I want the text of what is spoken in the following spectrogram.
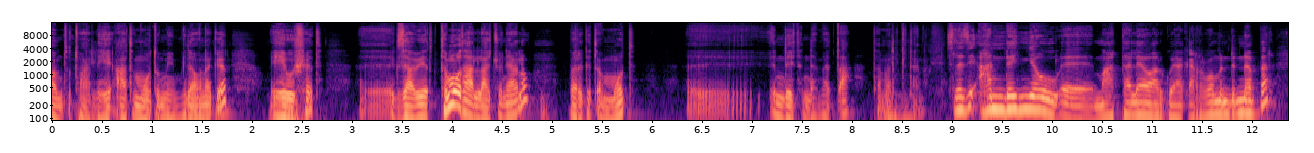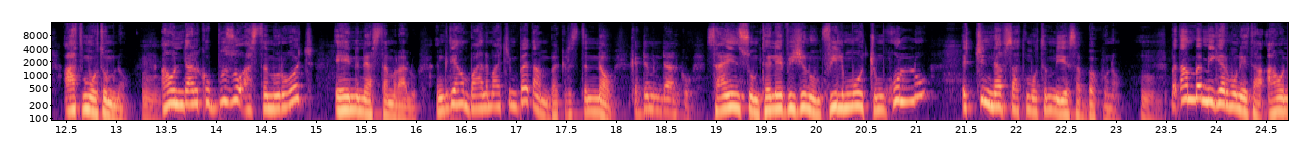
አምጥቷል። ይሄ አትሞቱም የሚለው ነገር ይሄ ውሸት እግዚአብሔር ትሞታላችሁ ነው ያለው። በእርግጥም ሞት እንዴት እንደመጣ ተመልክተናል። ስለዚህ አንደኛው ማታለያው አድርጎ ያቀረበው ምንድን ነበር? አትሞቱም ነው። አሁን እንዳልከው ብዙ አስተምሮዎች ይህንን ያስተምራሉ። እንግዲህ አሁን በዓለማችን በጣም በክርስትናው ቅድም እንዳልከው ሳይንሱም፣ ቴሌቪዥኑም፣ ፊልሞቹም ሁሉ እችን ነፍስ አትሞትም እየሰበኩ ነው። በጣም በሚገርም ሁኔታ አሁን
